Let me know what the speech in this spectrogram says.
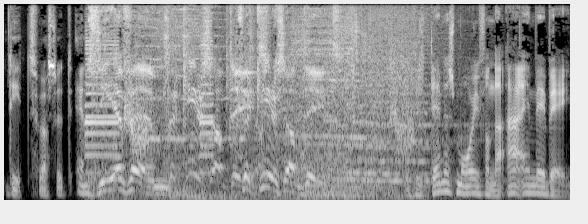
Dit was het en ZFM, verkeersupdate. verkeersupdate. Dit is Dennis Mooij van de ANWB.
